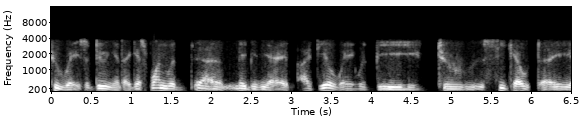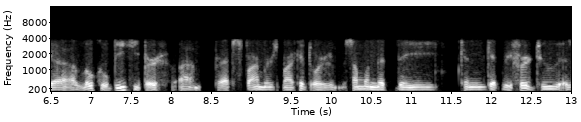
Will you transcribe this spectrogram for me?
two ways of doing it. I guess one would uh, maybe the ideal way would be to seek out a, a local beekeeper, um, perhaps farmers market or someone that they can get referred to as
